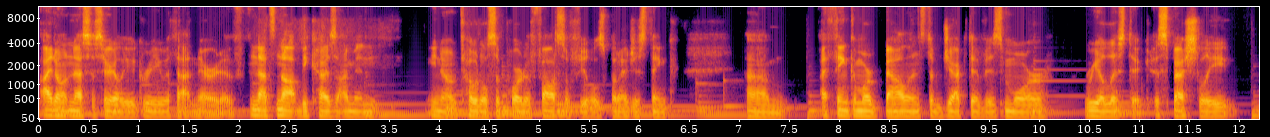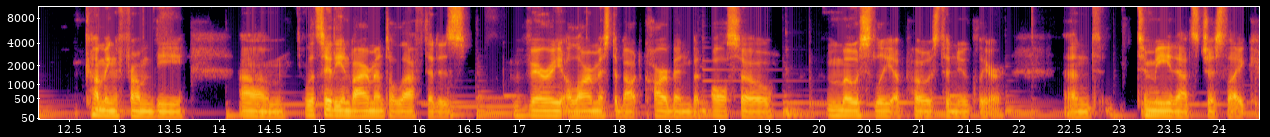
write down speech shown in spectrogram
I don't necessarily agree with that narrative, and that's not because I'm in, you know, total support of fossil fuels, but I just think, um, I think a more balanced objective is more realistic, especially coming from the um, let's say the environmental left that is very alarmist about carbon, but also mostly opposed to nuclear. And to me, that's just like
